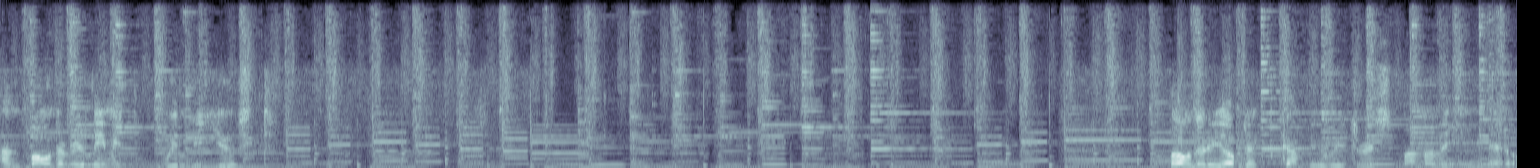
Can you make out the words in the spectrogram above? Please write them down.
and boundary limit will be used. Boundary object can be retraced manually in Minero.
